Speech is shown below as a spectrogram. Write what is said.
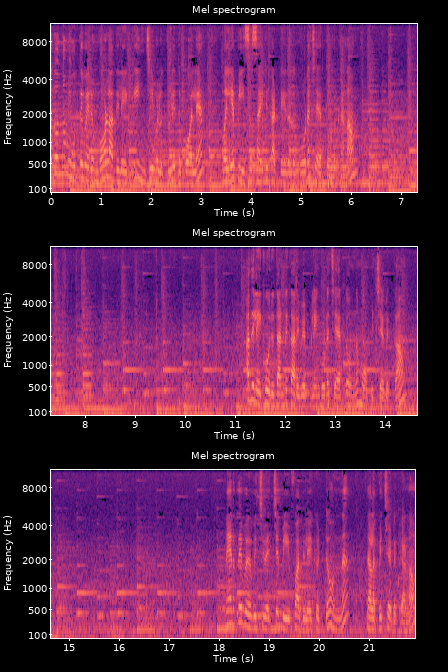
അതൊന്ന് മൂത്ത് വരുമ്പോൾ അതിലേക്ക് ഇഞ്ചി വെളുത്തുള്ളി ഇതുപോലെ വലിയ പീസസ് ആയിട്ട് കട്ട് ചെയ്തതും കൂടെ ചേർത്ത് കൊടുക്കണം. അതിലേക്ക് ഒരു തണ്ട് കറിവേപ്പിലയും കൂടെ ചേർത്ത് ഒന്ന് മോപ്പിച്ചെടുക്കാം. നേരത്തെ വേവിച്ച് വെച്ച ബീഫ് അതിലേക്ക് ഇട്ട് ഒന്ന് തിളപ്പിച്ചെടുക്കണം.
